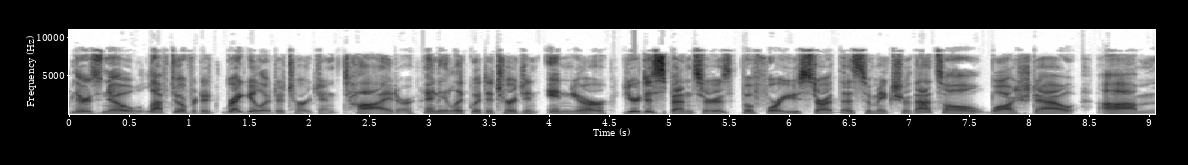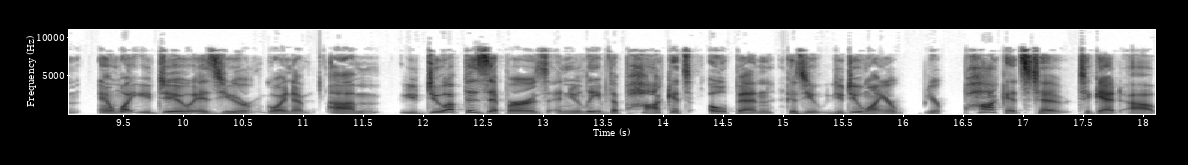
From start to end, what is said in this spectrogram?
there's no leftover de- regular detergent, Tide or any liquid detergent in your your dispensers before you start this. So make sure that's all washed out. Um, and what you do is you're going to um, you do up the zippers and you leave the pockets open because you you do want your your pockets to to get uh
